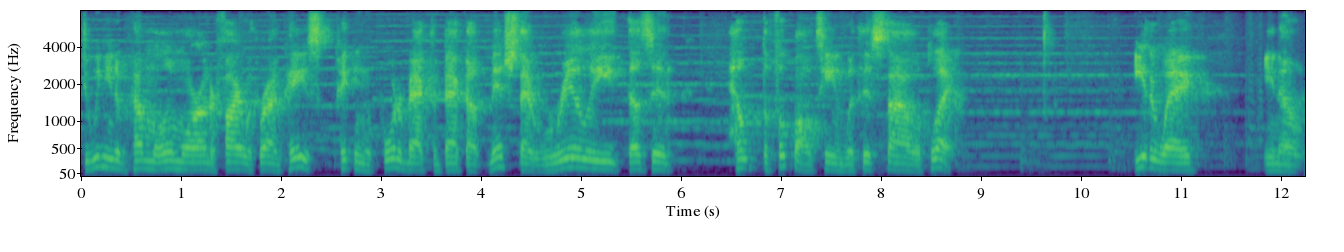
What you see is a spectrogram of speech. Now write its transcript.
do we need to become a little more under fire with Ryan Pace, picking a quarterback to back up Mitch that really doesn't help the football team with his style of play? either way, you know,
